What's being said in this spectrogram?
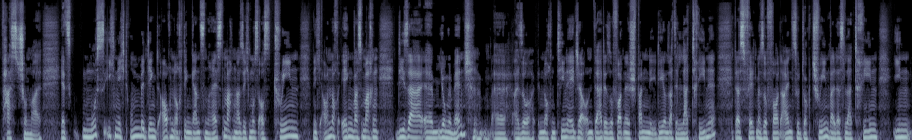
passt schon mal. Jetzt muss ich nicht unbedingt auch noch den ganzen Rest machen. Also ich muss aus Trine nicht auch noch irgendwas machen. Dieser ähm, junge Mensch, äh, also noch ein Teenager, und der hatte sofort eine spannende Idee und sagte Latrine. Das fällt mir sofort ein zu Doctrine, weil das Latrin ihn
